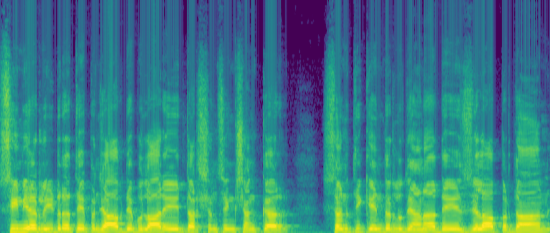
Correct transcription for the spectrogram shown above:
ਸੀਨੀਅਰ ਲੀਡਰ ਅਤੇ ਪੰਜਾਬ ਦੇ ਬੁਲਾਰੇ ਦਰਸ਼ਨ ਸਿੰਘ ਸ਼ੰਕਰ ਸੰਨਤੀ ਕੇਂਦਰ ਲੁਧਿਆਣਾ ਦੇ ਜ਼ਿਲ੍ਹਾ ਪ੍ਰਧਾਨ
